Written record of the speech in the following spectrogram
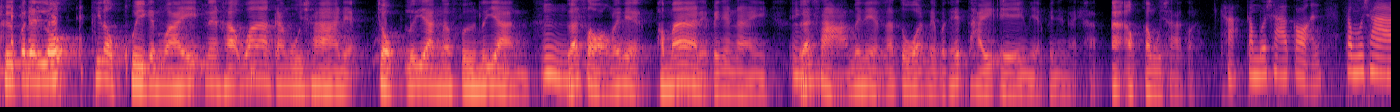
คือประเด็นลบที่เราคุยกันไว้นะครับว่ากัมพูชาเนี่ยจบหรือยังแล้วฟื้นหรือยังอืมและสองเลยเนี่ยพม่าเนี่ยเป็นยังไงอืมและสามเลยเนี่ยแล้วตัวในประเทศไทยเองเนี่ยเป็นยังไงครับอะเอากัมพูชาก่อน ค่ะกัมพูชาก่อนกัมพูชา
